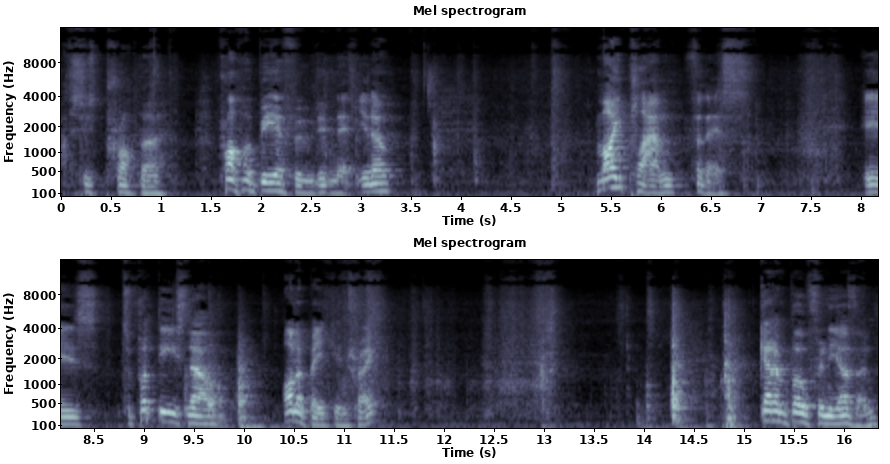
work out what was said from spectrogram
Oh, this is proper, proper beer food, isn't it? You know? My plan for this is to put these now on a baking tray. Get them both in the oven.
